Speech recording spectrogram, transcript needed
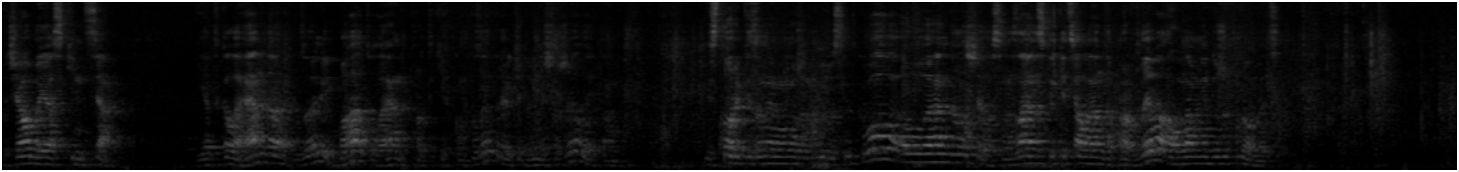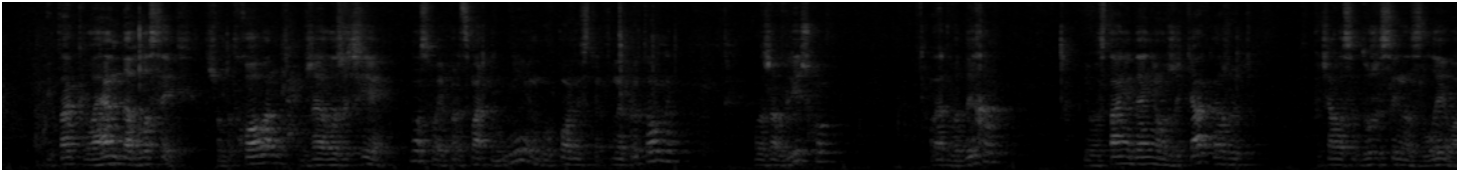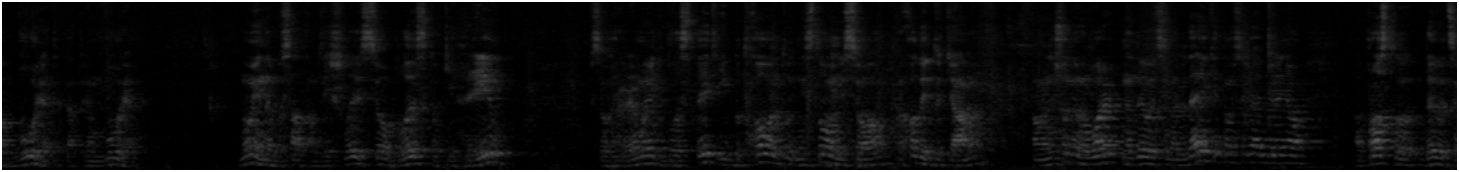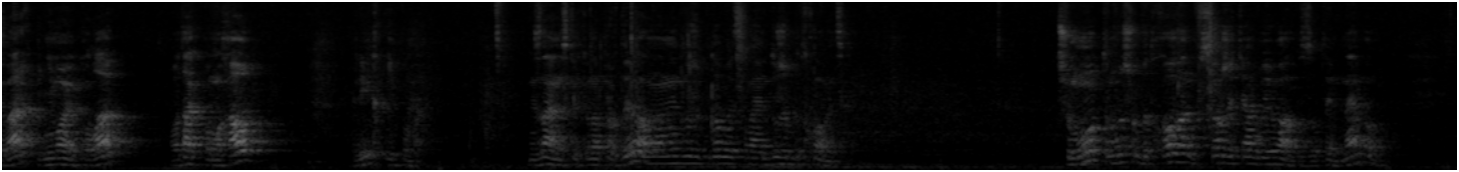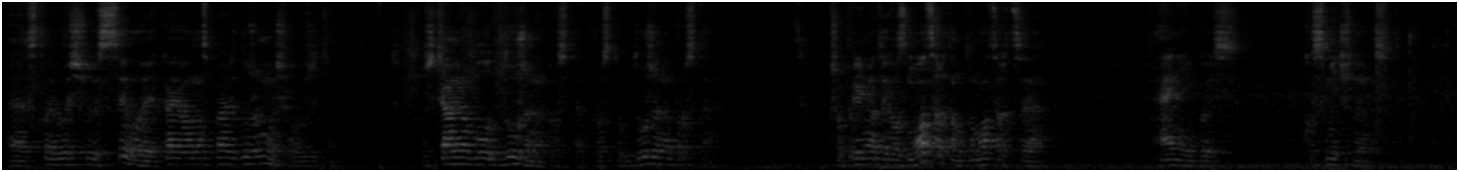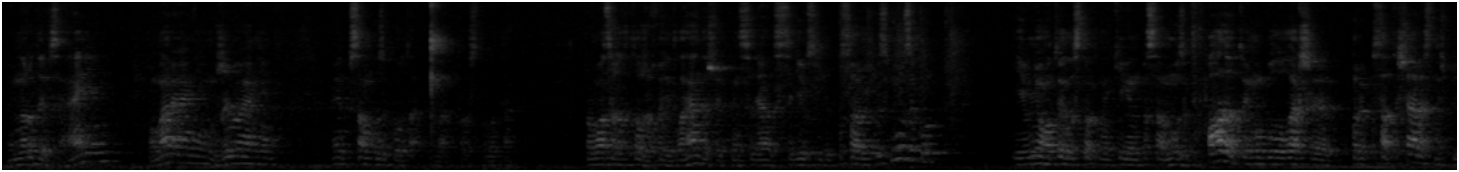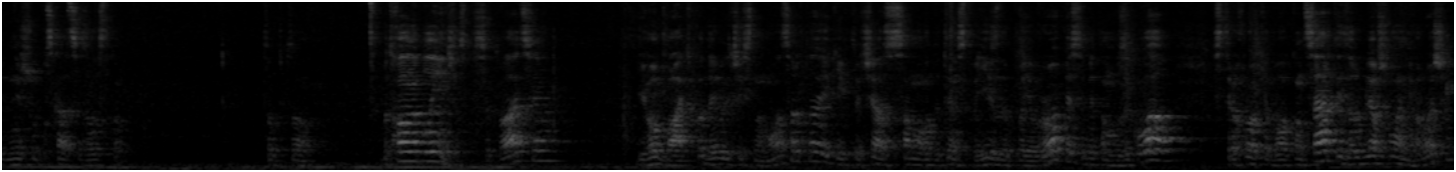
Почав би я з кінця. Є така легенда, взагалі багато легенд про таких композиторів, які давніше жили. І там історики за ними, може, не дуже слідкували, але легенда лишилася. Не знаю, наскільки ця легенда правдива, але вона мені дуже подобається. І так легенда гласить, що Бетховен, вже лежачи ну, свої передсмертні дні, він був повністю непритомний, лежав в ліжку, ледве дихав. І в останній день його життя, кажуть, почалася дуже сильна злива, буря, така прям буря. Ну і небеса там зійшли, все, блискавки, грім, все гримить, блистить, і Бетховен тут ні з того, ні з цього приходить до тями, але нічого не говорить, не дивиться на людей, які там сидять біля нього, а просто дивиться вверх, піднімає кулак, отак помахав, ліг і помер. Не знаю, наскільки вона правдива, але мені дуже подобається, вона дуже бетховенська. Чому? Тому що Бетховен все життя воював з золотим небом, е, з тою вищою силою, яка його насправді дуже мучила в житті. Життя в нього було дуже непросте, просто дуже непросте. Якщо порівнювати його з Моцартом, то Моцарт це геній якоїсь космічної висоти. Він народився генієм, помер генієм, жив генієм. Він писав музику отак, так, просто отак. Про Моцарта теж ходять легенди, що він сидів собі, писав якусь музику, і в нього той листок, на який він писав музику, впадав, то йому було легше переписати ще раз, ніж, ніж випускатися за листком. Тобто, у Бетховена була інша ситуація. Його батько, дивлячись на Моцарта, який в той час з самого дитинства їздив по Європі, собі там музикував, з трьох років давав концерти і заробляв шалені гроші.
